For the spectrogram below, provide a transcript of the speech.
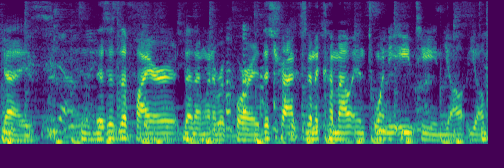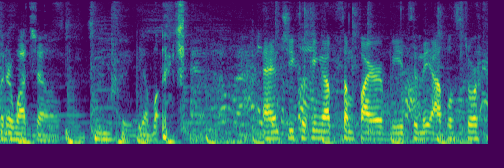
Guys, this is the fire that I'm gonna record. This track's gonna come out in 2018. Y'all, y'all better watch out. Y'all bu- and she cooking up some fire beats in the Apple Store.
